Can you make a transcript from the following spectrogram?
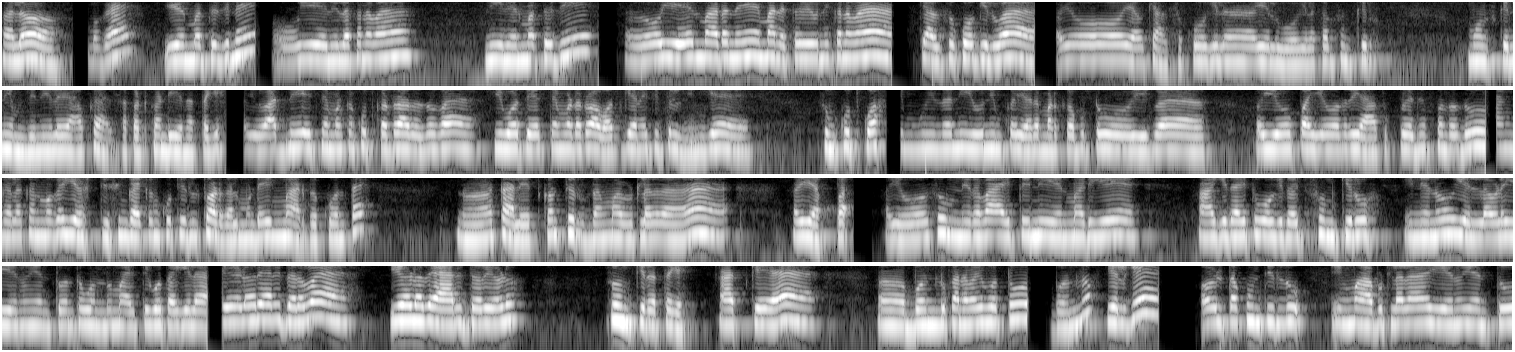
Hello ಮಗ ಏನ್ ಮಾಡ್ತಿದೀನಿ ಓ ಏನಿಲ್ಲ ಕಣವ ನೀನೇನ್ ಮಾಡ್ತಿದ್ದಿ ಅಯ್ಯೋ ಏನ್ ಮಾಡನೆ ಮನೆ ತಗೋನಿ ಕಣವ ಕೆಲ್ಸಕ್ಕೆ ಹೋಗಿಲ್ವಾ ಅಯ್ಯೋ ಯಾವ ಕೆಲ್ಸಕ್ಕೆ ಹೋಗಿಲ್ಲ ಎಲ್ಲಿ ಹೋಗಿಲ್ಲ ಕಣ್ ಸುಮ್ಕಿರು ಮುನ್ಸ್ಕೆ ನಿಮ್ದಿನಿಲ್ಲ ಯಾವ ಕೆಲಸ ಕಟ್ಕೊಂಡು ಏನತ್ತಾಗೆ ಅಯ್ಯೋ ಅದನ್ನೇ ಯೋಚನೆ ಮಾಡ್ಕೊಂಡು ಕುತ್ಕೊಂಡ್ರೆ ಅದವ ಇವತ್ತು ಯೋಚನೆ ಮಾಡೋರು ಅವತ್ತು ಏನೈತಿಲ್ಲ ನಿಮಗೆ ಸುಮ್ ಕುತ್ಕೋ ನಿಮ್ಮಿಂದ ನೀವು ನಿಮ್ಮ ಕೈಯಾರ ಮಾಡ್ಕೊಬಿಟ್ಟು ಈಗ ಅಯ್ಯೋ ಪಯ್ಯೋ ಅಂದ್ರೆ ಯಾತಕ್ಕೆ ಪ್ರಯೋಜನಕ್ಕೆ ಬಂದದು ಹಂಗಲ್ಲ ಕಣ್ ಮಗ ಎಷ್ಟು ದಿವಸ ಕಾಯ್ಕೊಂಡು ಕೂತಿದ್ಲು ತೊಡಗಲ್ ಮುಂಡೆ ಹಿಂಗೆ ಮಾಡಬೇಕು ಅಂತ ತಲೆ ಎತ್ಕೊಂಡು ತಿರ್ದಂಗೆ ಮಾಡ್ಬಿಟ್ಲದ ಅಯ್ಯಪ್ಪ ಅಯ್ಯೋ ಸುಮ್ಮನಿರವ ಆಯ್ತೀನಿ ಏನು ಮಾಡಿ ಆಗಿದಾಯ್ತು, ಹೋಗಿದಾಯ್ತು, ಸುಮ್ಕಿರು. ಇನ್ನೇನು ಎಲ್ಲವಳೆ ಏನು ಎಂತು ಅಂತ ಒಂದು ಮಾಹಿತಿ ಗೊತ್ತಾಗಿಲ್ಲ. ಹೇಳೋರು ಯಾರಿದ್ದಾರವ ಹೇಳೋರು ಯಾರಿದ್ದಾರೆ ಹೇಳು. ಸುಮ್ಕಿರತ್ತೆಗೆ ಅದಕ್ಕೆ ಬಂದ್ಲು ಕಣವ ಇವತ್ತು. ಬಂದ್ಲು? ಎಲ್ಲಿಗೆ ಅಳ್ತಾ ಕುಂತಿದ್ಲು. ಹಿಂಗೆ ಮಾಡ್ಬಿಟ್ಲಲ್ಲ, ಏನು ಎಂತು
